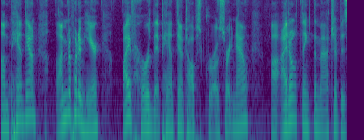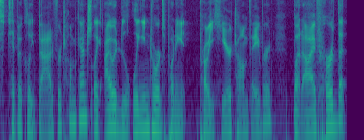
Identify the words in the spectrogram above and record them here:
Um, Pantheon, I'm gonna put him here. I've heard that Pantheon top's gross right now. Uh, I don't think the matchup is typically bad for Tahm Kench. Like I would lean towards putting it probably here, Tahm favored. But I've heard that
